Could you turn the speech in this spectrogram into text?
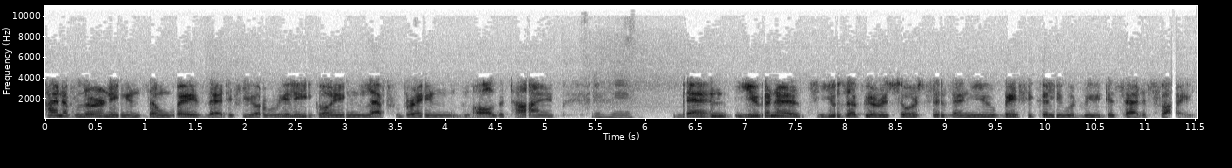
kind of learning in some ways that if you are really going left brain all the time, mm-hmm. then you're going to use up your resources and you basically would be dissatisfied.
